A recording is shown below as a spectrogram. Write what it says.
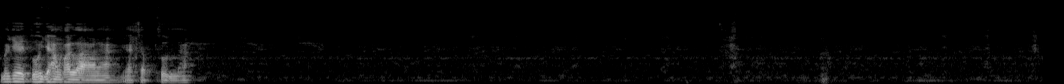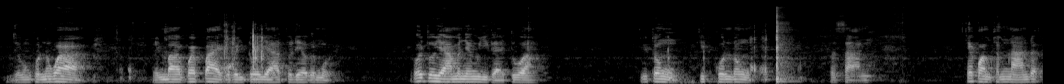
ไม่ใช่ตัวยางพารานะ อย่าสับสนนะ เดี๋ยวบางคนนึกว่า เห็นบางป้ายๆก็เป็นตัวยาตัวเดียวกันหมดโอ้ยตัวยามันยังมีอีกหลายตัว ที่ต้องคิดค้นต้องประสาน ใช้ความชำนาญด้วย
